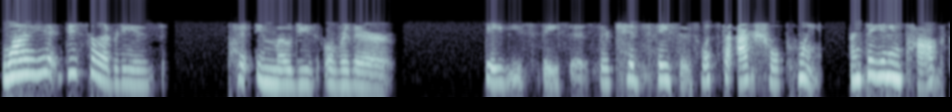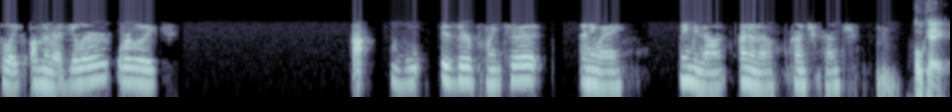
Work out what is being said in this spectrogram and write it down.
Why do celebrities put emojis over their babies' faces, their kids' faces? What's the actual point? Aren't they getting popped like on the regular, or like, uh, is there a point to it? Anyway, maybe not. I don't know. Crunch, crunch. Okay,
